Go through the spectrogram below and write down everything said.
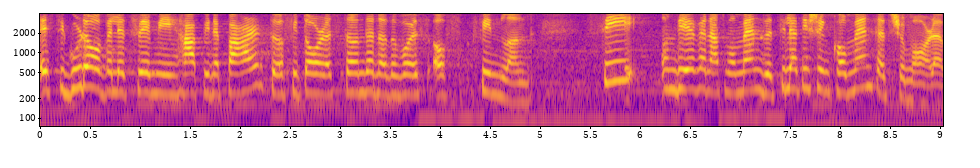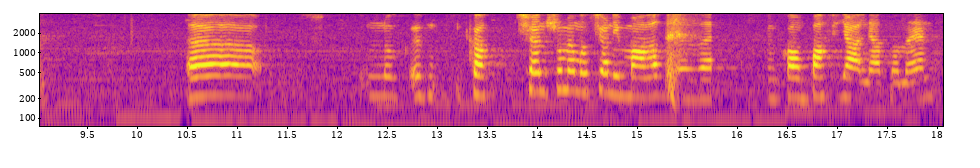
e sigurove le të themi hapin e parë të fitores tënde në The Voice of Finland. Si u ndjeve në atë moment dhe cilat ishin komentet që more? Nuk, ka qenë shumë emocion i madh dhe më ka lanë pa fjalë në atë moment.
